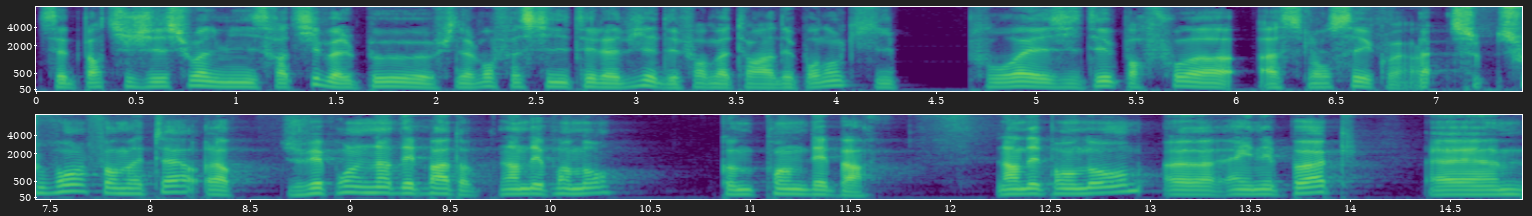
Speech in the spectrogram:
cette partie gestion administrative, elle peut euh, finalement faciliter la vie à des formateurs indépendants qui pourraient hésiter parfois à, se lancer. Quoi? Bah, sou- souvent, le formateur. Alors, je vais prendre l'indépendant comme point de départ. L'indépendant, euh, à une époque, euh,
